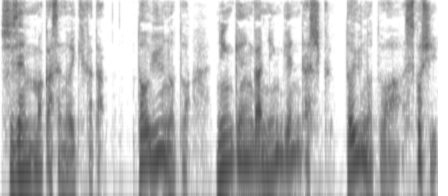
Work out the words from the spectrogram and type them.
自然任せの生き方というのと人間が人間らしくというのとは少し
